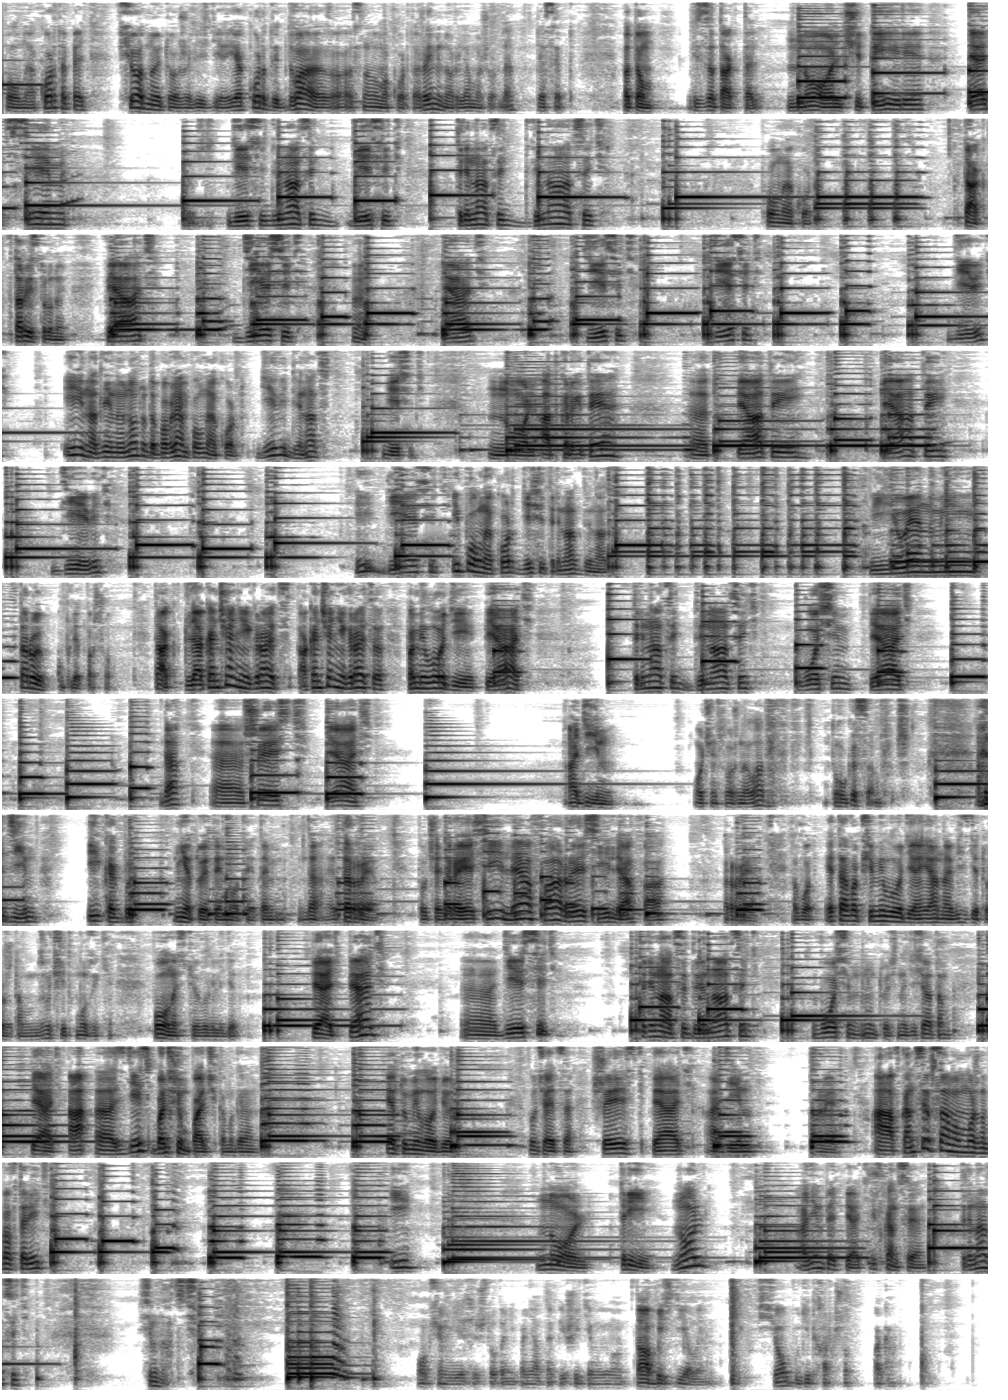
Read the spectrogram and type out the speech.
Полный аккорд опять. Все одно и то же везде. И аккорды, два основном аккорда. Ре минор, ля мажор, да? Ля септ. Потом изотакталь. 0, 4, 5, 7, 10, 12, 10, 13, 12 полный аккорд. Так, вторые струны. 5, 10, 5, 10, 10, 9. И на длинную ноту добавляем полный аккорд. 9, 12, 10. 0 открытые. Э, пятый, пятый, 9 и 10. И полный аккорд 10, 13, 12. You and me. Второй куплет пошел. Так, для окончания играется, окончание играется по мелодии 5, 13, 12, 8, 5, да, 6, 5, 1. Очень сложный лад, долго соображу. один. И как бы нету этой ноты. Это, да, это ре. Получается ре, си, ля, фа, ре, си, ля, фа, ре. Вот. Это вообще мелодия, и она везде тоже там звучит в музыке. Полностью выглядит. 5, 5, 10, 13, 12, 8, ну то есть на десятом 5. А, а здесь большим пальчиком играем эту мелодию. Получается 6, 5, 1, ре. А в конце в самом можно повторить. И 0, 3, 0, 1, 5, 5. И в конце 13, 17. В общем, если что-то непонятно, пишите, мы вам табы сделаем. Все будет хорошо. Пока.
